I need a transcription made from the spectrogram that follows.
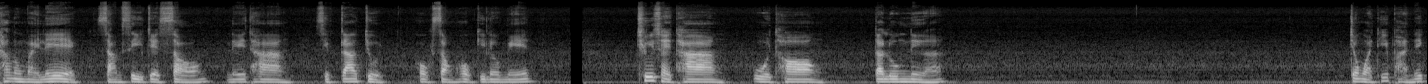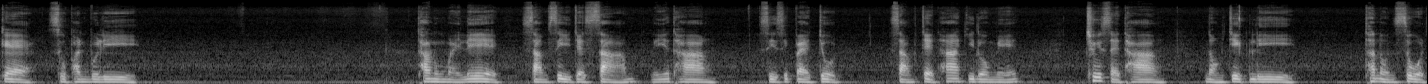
ทางลงหมายเลข 3472ระยะทาง 19.626 กิโลเมตร ชื่อสายทาง อู่ทอง ตะลุงเหนือ จังหวัดที่ผ่านได้แก่ สุพรรณบุรี ทางลงหมายเลข 3473 ระยะทาง 48.375 กิโลเมตร ชื่อสายทาง หนองจิกลี ถนนสุด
